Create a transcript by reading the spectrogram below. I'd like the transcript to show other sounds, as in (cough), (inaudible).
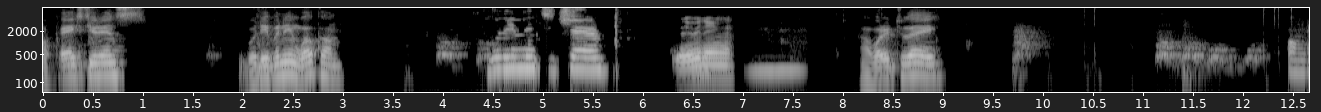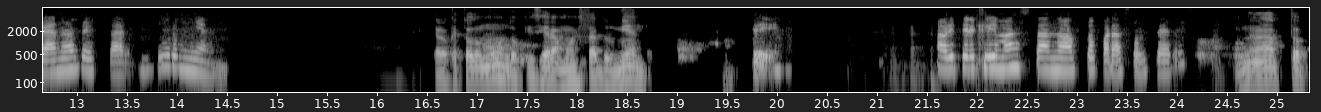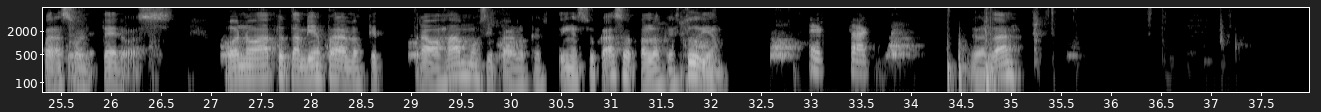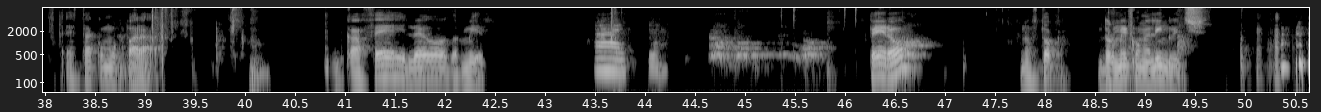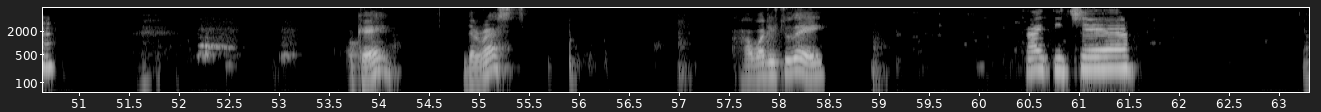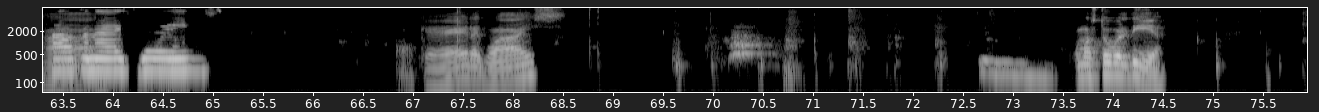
Okay, students. Good evening, welcome. Good evening, teacher. Good evening. How are you today? con ganas de estar durmiendo. Creo que todo el mundo quisiéramos estar durmiendo. Sí. Ahorita el clima está no apto para solteros. No apto para solteros. O no apto también para los que trabajamos y para los que, en su caso, para los que estudian, Exacto. ¿verdad? Está como para un café y luego dormir. Ay, sí. Pero nos toca dormir con el English. (laughs) okay. The rest. How are you today? Hi, teacher. Have a Ah, nice day. okay, likewise. ¿Cómo estuvo el día?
